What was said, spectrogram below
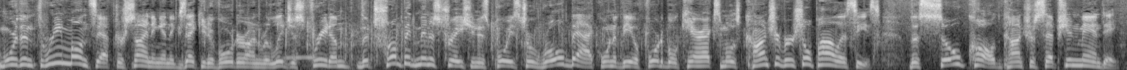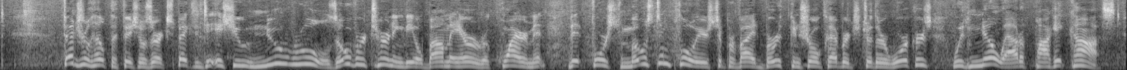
More than three months after signing an executive order on religious freedom, the Trump administration is poised to roll back one of the Affordable Care Act's most controversial policies, the so called contraception mandate. Federal health officials are expected to issue new rules overturning the Obama era requirement that forced most employers to provide birth control coverage to their workers with no out of pocket cost.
